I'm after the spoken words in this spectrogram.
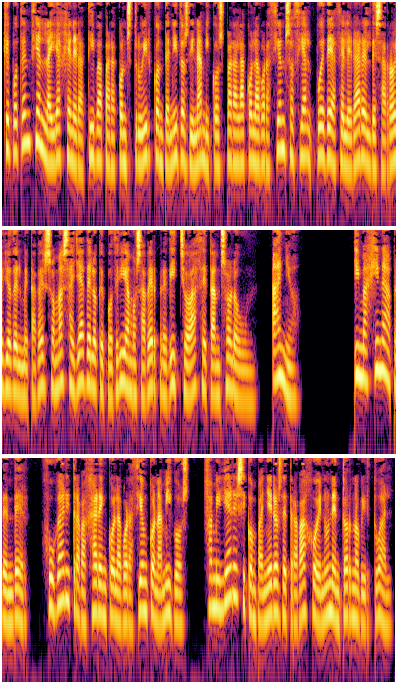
que potencian la IA generativa para construir contenidos dinámicos para la colaboración social puede acelerar el desarrollo del metaverso más allá de lo que podríamos haber predicho hace tan solo un año. Imagina aprender, jugar y trabajar en colaboración con amigos, familiares y compañeros de trabajo en un entorno virtual,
